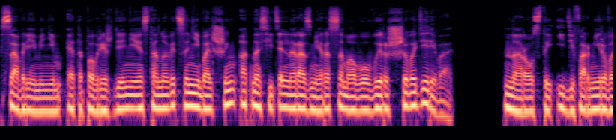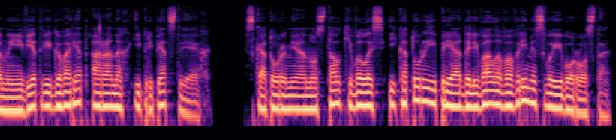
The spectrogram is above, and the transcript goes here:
Со временем это повреждение становится небольшим относительно размера самого выросшего дерева. Наросты и деформированные ветви говорят о ранах и препятствиях, с которыми оно сталкивалось и которые преодолевало во время своего роста.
